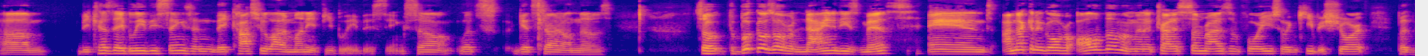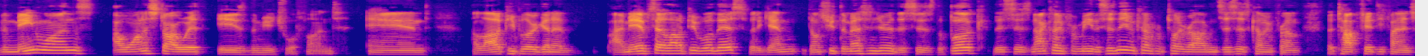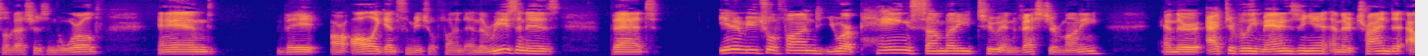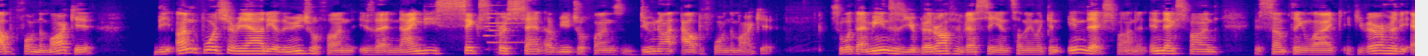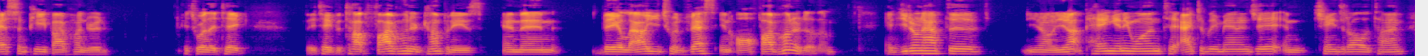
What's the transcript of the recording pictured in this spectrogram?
um, because they believe these things, and they cost you a lot of money if you believe these things. So let's get started on those. So the book goes over nine of these myths, and I'm not going to go over all of them. I'm going to try to summarize them for you so we can keep it short. But the main ones I want to start with is the mutual fund, and a lot of people are going to I may upset a lot of people with this, but again, don't shoot the messenger. This is the book. This is not coming from me. This isn't even coming from Tony Robbins. This is coming from the top 50 financial investors in the world. And they are all against the mutual fund. And the reason is that in a mutual fund, you are paying somebody to invest your money and they're actively managing it and they're trying to outperform the market the unfortunate reality of the mutual fund is that 96% of mutual funds do not outperform the market. So what that means is you're better off investing in something like an index fund. An index fund is something like if you've ever heard of the S&P 500, it's where they take they take the top 500 companies and then they allow you to invest in all 500 of them. And you don't have to, you know, you're not paying anyone to actively manage it and change it all the time.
